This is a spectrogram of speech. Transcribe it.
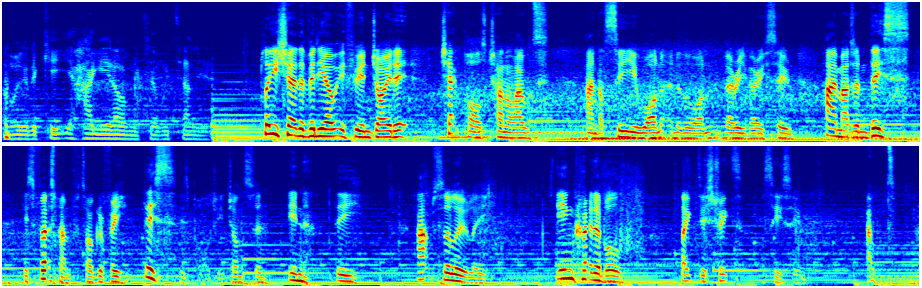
and we're going to keep you hanging on until we tell you. please share the video if you enjoyed it. Check Paul's channel out and I'll see you on another one very, very soon. Hi, madam. This is First Man Photography. This is Paul G. Johnson in the absolutely incredible Lake District. I'll see you soon. Out.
